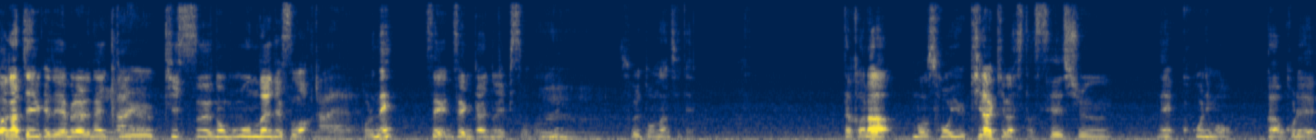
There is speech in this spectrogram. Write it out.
分かっちゃいるけどやめられないってはいいうキスの問題ですわ。あはい。これね前前回のエピソードのね、うん。それと同じで。だからもうそういうキラキラした青春ねここにもあこれ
